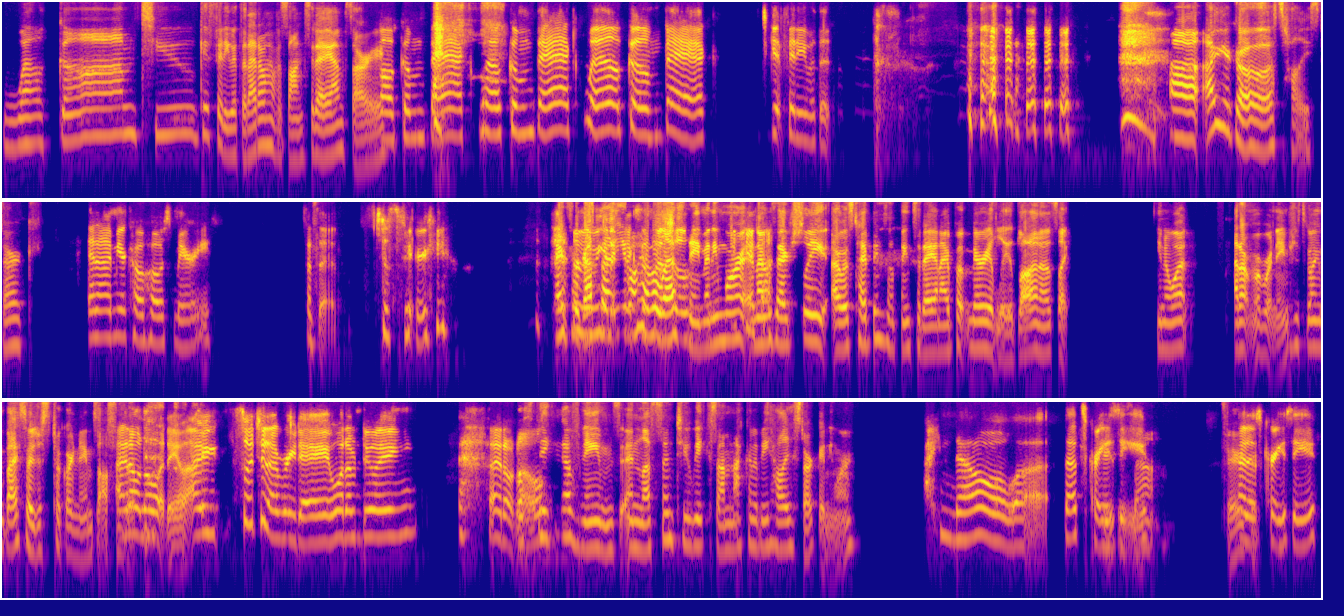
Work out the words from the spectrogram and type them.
Welcome to Get Fitty with It. I don't have a song today. I'm sorry. Welcome back. welcome back. Welcome back. To get fitty with it. uh, I'm your co-host, Holly Stark. and I'm your co-host, Mary. That's it. Just Mary. I forgot we that you don't have a last name anymore. And I was actually I was typing something today and I put Mary Laidlaw and I was like, you know what? I don't remember what name she's going by, so I just took our names off. Of I don't know what name. I switch it every day. What I'm doing, I don't Well, know. speaking of names, in less than two weeks, I'm not going to be Holly Stark anymore. I know. Uh, that's Crazy crazy. that. That is crazy.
